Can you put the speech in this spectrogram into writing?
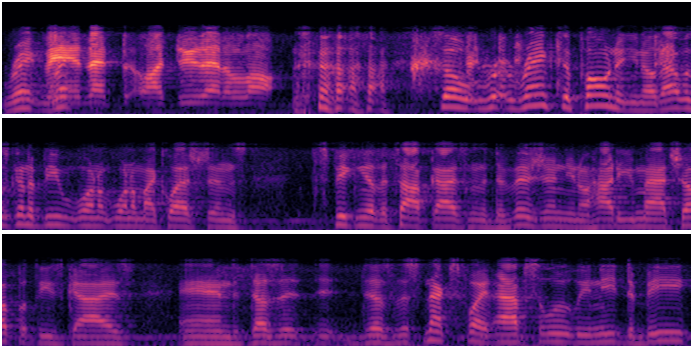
rank, man, rank, that I do that a lot. so, r- ranked opponent, you know, that was going to be one of, one of my questions. Speaking of the top guys in the division, you know, how do you match up with these guys? And does it does this next fight absolutely need to be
